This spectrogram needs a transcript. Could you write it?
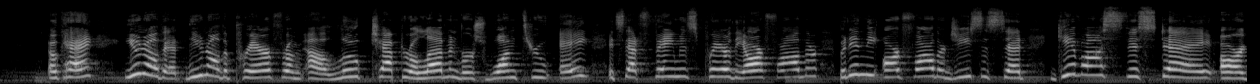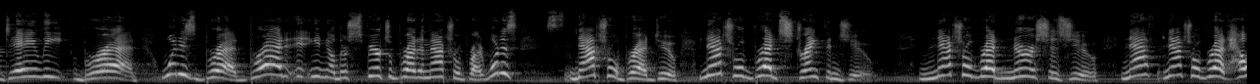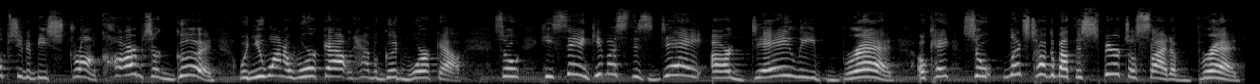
Okay? You know that, you know the prayer from uh, Luke chapter 11, verse 1 through 8. It's that famous prayer, the Our Father. But in the Our Father, Jesus said, Give us this day our daily bread. What is bread? Bread, you know, there's spiritual bread and natural bread. What does natural bread do? Natural bread strengthens you. Natural bread nourishes you. Nat- natural bread helps you to be strong. Carbs are good when you want to work out and have a good workout. So he's saying, Give us this day our daily bread. Okay, so let's talk about the spiritual side of bread.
